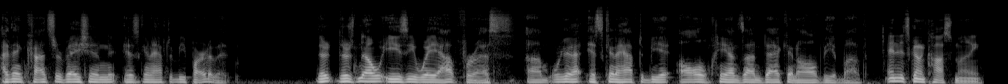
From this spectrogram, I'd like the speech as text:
I think conservation is going to have to be part of it. There, there's no easy way out for us. Um, we're gonna, it's going to have to be all hands on deck and all of the above. And it's going to cost money.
